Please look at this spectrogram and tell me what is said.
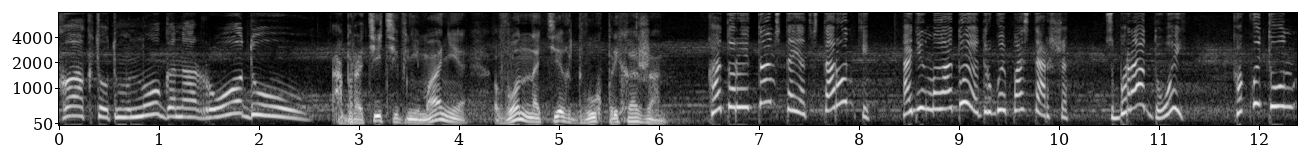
как тут много народу! Обратите внимание вон на тех двух прихожан. Которые там стоят в сторонке. Один молодой, а другой постарше. С бородой. Какой-то он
